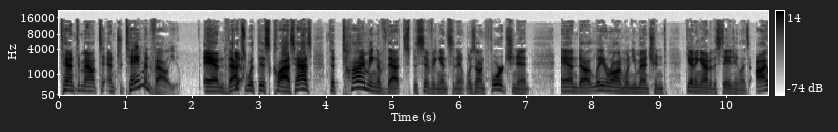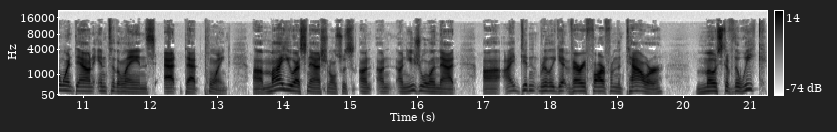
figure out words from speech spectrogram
tantamount to entertainment value. And that's what this class has. The timing of that specific incident was unfortunate. And uh, later on, when you mentioned getting out of the staging lanes, I went down into the lanes at that point. Uh, my U.S. Nationals was un- un- unusual in that uh, I didn't really get very far from the tower most of the week.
